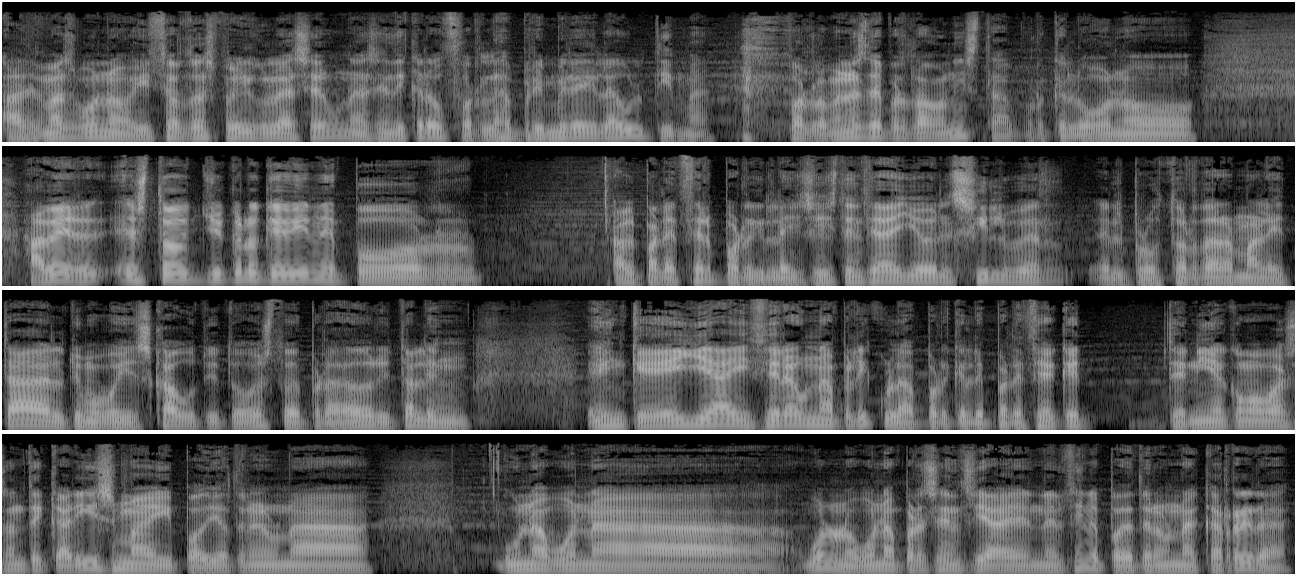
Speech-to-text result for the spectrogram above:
además, bueno, hizo dos películas en una, Cindy Crawford, la primera y la última, por lo menos de protagonista, porque luego no... A ver, esto yo creo que viene por, al parecer, por la insistencia de Joel Silver, el productor de Arma Letal, el último Boy Scout y todo esto, Depredador y tal, en, en que ella hiciera una película, porque le parecía que tenía como bastante carisma y podía tener una, una buena bueno una buena presencia en el cine, podía tener una carrera.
